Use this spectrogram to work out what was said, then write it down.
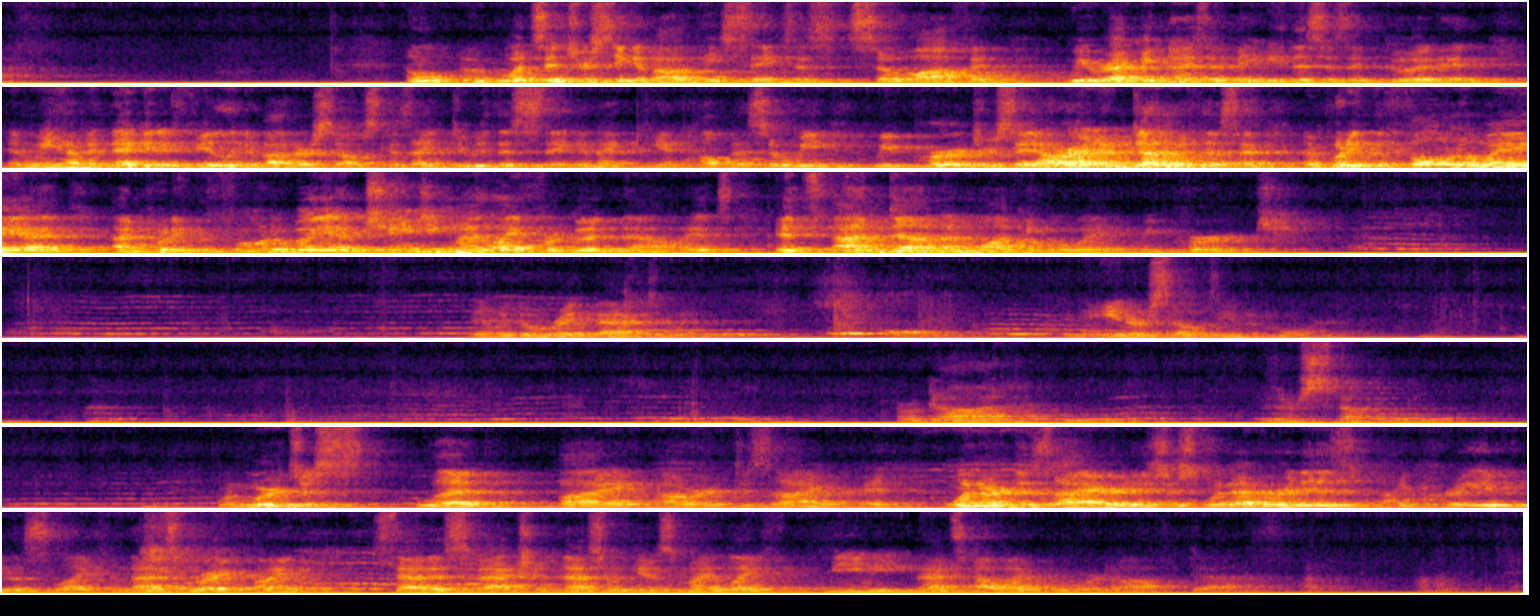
And what's interesting about these things is so often we recognize that maybe this isn't good and, and we have a negative feeling about ourselves because I do this thing and I can't help it. So we, we purge. We say, all right, I'm done with this. I'm, I'm putting the phone away. I, I'm putting the food away. I'm changing my life for good now. It's, it's, I'm done. I'm walking away. We purge. That's how I ward off death.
